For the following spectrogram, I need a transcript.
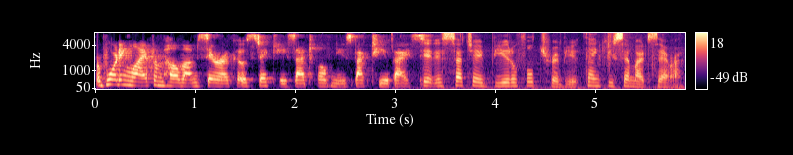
Reporting live from home, I'm Sarah Acosta, KSAT 12 News. Back to you guys. It is such a beautiful tribute. Thank you so much, Sarah.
